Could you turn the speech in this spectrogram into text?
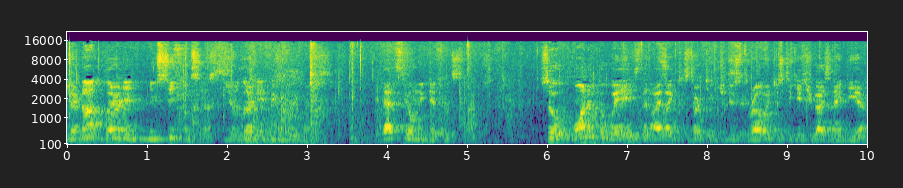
You're not learning new sequences, you're learning new movements. That's the only difference. So, one of the ways that I like to start to introduce throwing, just to give you guys an idea,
